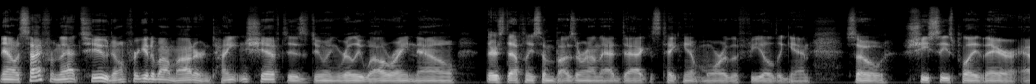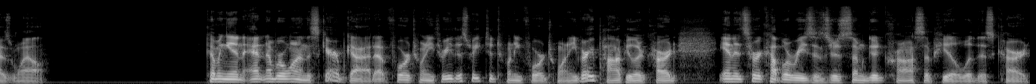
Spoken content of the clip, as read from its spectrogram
Now, aside from that, too, don't forget about Modern. Titan Shift is doing really well right now. There's definitely some buzz around that deck. It's taking up more of the field again. So she sees play there as well. Coming in at number one, the Scarab God, up 423 this week to 2420. Very popular card, and it's for a couple of reasons. There's some good cross appeal with this card.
